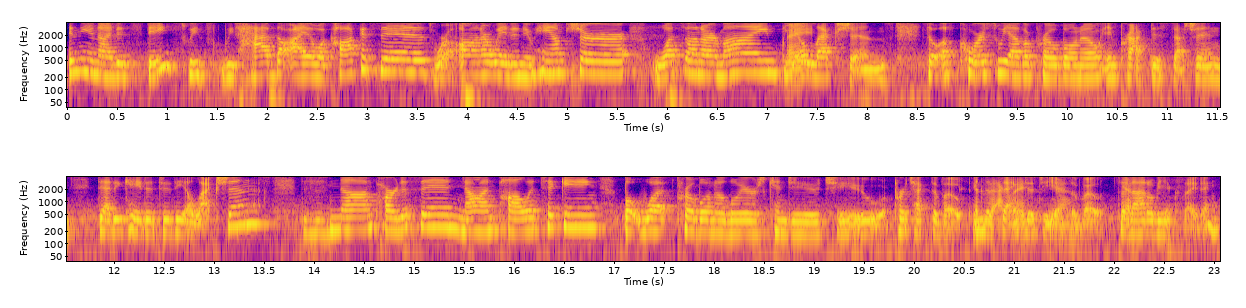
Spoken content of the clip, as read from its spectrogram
in the United States. We've we've had the Iowa caucuses. We're on our way to New Hampshire. What's on our mind? The Right. elections. So of course we have a pro bono in practice session dedicated to the elections. This is nonpartisan, non-politicking, but what pro bono lawyers can do to protect the vote and the sanctity Yeah. of the vote. So Yeah. that'll be exciting.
